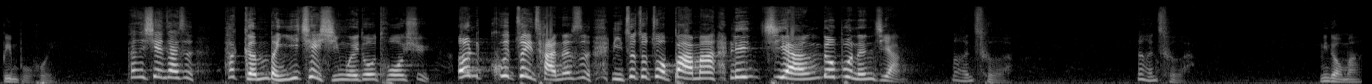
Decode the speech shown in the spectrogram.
并不会。但是现在是他根本一切行为都脱序，而会最惨的是你这做做爸妈连讲都不能讲，那很扯啊，那很扯啊，你懂吗？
